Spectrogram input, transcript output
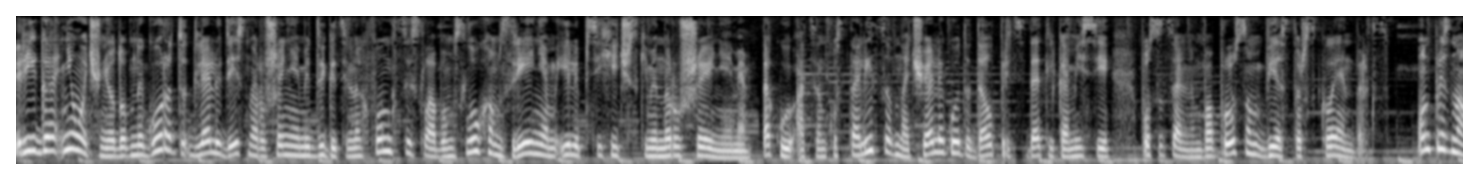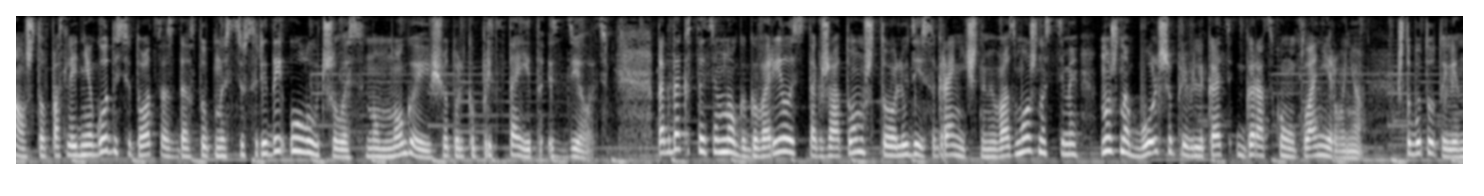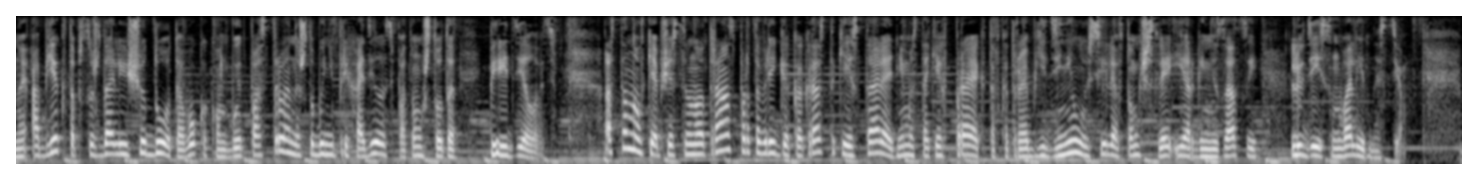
Рига – не очень удобный город для людей с нарушениями двигательных функций, слабым слухом, зрением или психическими нарушениями. Такую оценку столицы в начале года дал председатель комиссии по социальным вопросам Виестурс Клейнбергс. Он признал, что в последние годы ситуация с доступностью среды улучшилась, но многое еще только предстоит сделать. Тогда, кстати, много говорилось также о том, что людей с ограниченными возможностями нужно больше привлекать к городскому планированию, чтобы тот или иной объект обсуждали еще до того, как он будет построен, и чтобы не приходилось потом что-то переделывать. Остановки общественного транспорта в Риге как раз-таки и стали одним из таких проектов, который объединил усилия в том числе и организаций людей с инвалидностью.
